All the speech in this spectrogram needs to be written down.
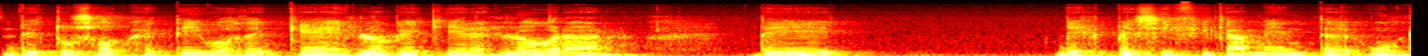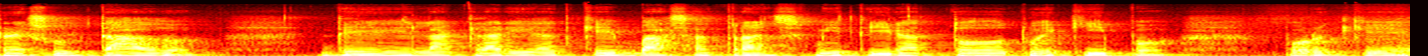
de tus objetivos, de qué es lo que quieres lograr, de, específicamente un resultado, de la claridad que vas a transmitir a todo tu equipo, porque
